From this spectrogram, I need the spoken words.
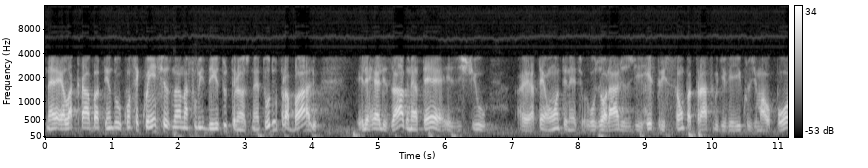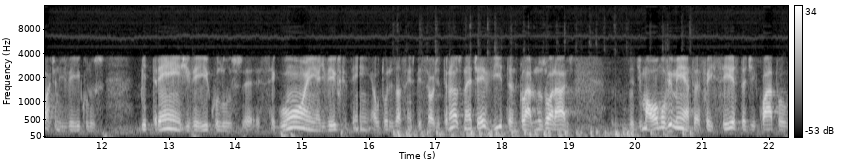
né, ela acaba tendo consequências na, na fluidez do trânsito. Né? Todo o trabalho ele é realizado, né, até existiu é, até ontem né, os horários de restrição para tráfego de veículos de maior porte, de veículos bitrens, de veículos é, cegonha, de veículos que têm autorização especial de trânsito, né, te evita, claro, nos horários de maior movimento. Foi sexta de 4,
